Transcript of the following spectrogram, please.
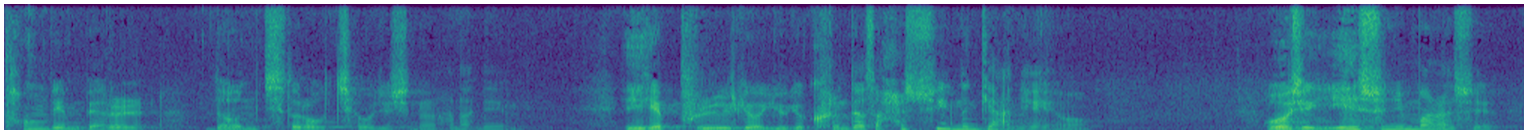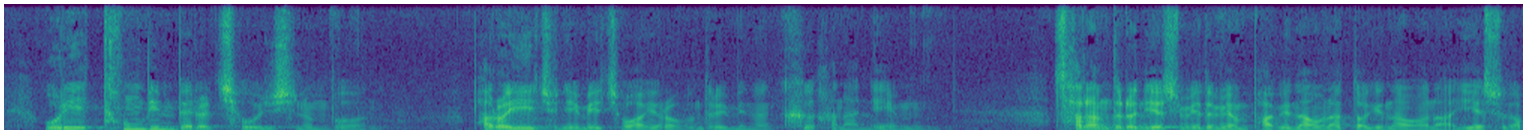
텅 빈 배를 넘치도록 채워주시는 하나님. 이게 불교, 유교 그런 데서 할 수 있는 게 아니에요. 오직 예수님만 하세요. 우리 텅 빈 배를 채워주시는 분. 바로 이 주님이 저와 여러분들이 믿는 그 하나님. 사람들은 예수 믿으면 밥이 나오나 떡이 나오나 예수가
